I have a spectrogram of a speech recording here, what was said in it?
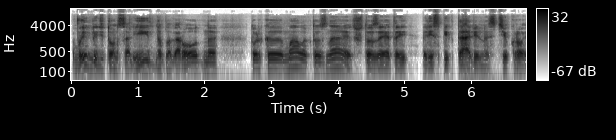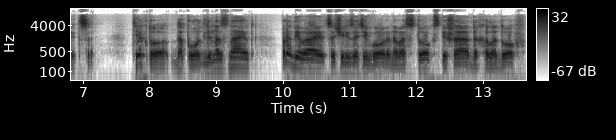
Выглядит он солидно, благородно, только мало кто знает, что за этой респектабельностью кроется. Те, кто доподлинно знают, пробиваются через эти горы на восток, спеша до холодов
